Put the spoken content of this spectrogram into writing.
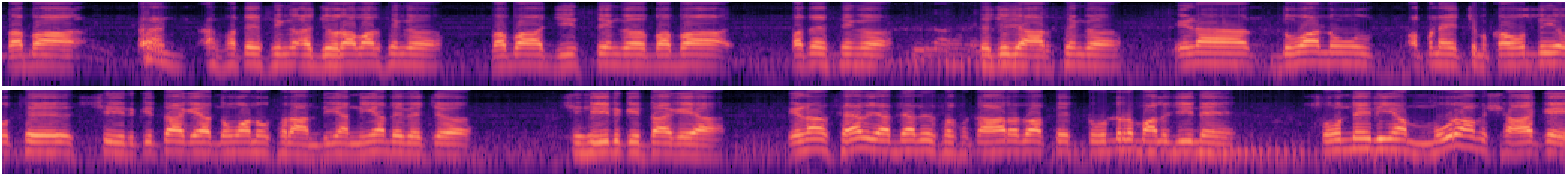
ਬਾਬਾ ਫਤਿਹ ਸਿੰਘ ਜੋਰਾਵਰ ਸਿੰਘ, ਬਾਬਾ ਅਜੀਤ ਸਿੰਘ, ਬਾਬਾ ਫਤਿਹ ਸਿੰਘ ਤੇ ਜੁਝਾਰ ਸਿੰਘ। ਇਹਨਾਂ ਦੋਵਾਂ ਨੂੰ ਆਪਣੇ ਚਮਕੌਰ ਦੇ ਉੱਥੇ ਸ਼ਹੀਦ ਕੀਤਾ ਗਿਆ। ਦੋਵਾਂ ਨੂੰ ਸਰਹੰਦ ਦੀਆਂ ਨੀਹਾਂ ਦੇ ਵਿੱਚ ਸ਼ਹੀਦ ਕੀਤਾ ਗਿਆ। ਇਹਨਾਂ ਸਾਹਿਬਜ਼ਾਦਿਆਂ ਦੇ ਸੰਸਕਾਰ ਵਾਸਤੇ ਟੋਡਰ ਮੱਲ ਜੀ ਨੇ ਸੋਨੇ ਦੀਆਂ ਮੋਹਰਾਂ ਵਿਛਾ ਕੇ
